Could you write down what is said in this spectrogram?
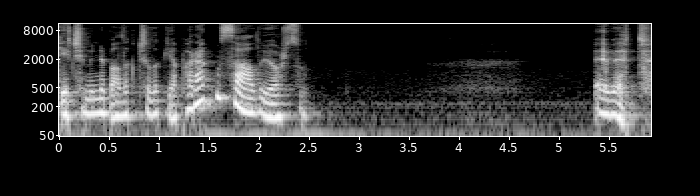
Geçimini balıkçılık yaparak mı sağlıyorsun? Evet.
